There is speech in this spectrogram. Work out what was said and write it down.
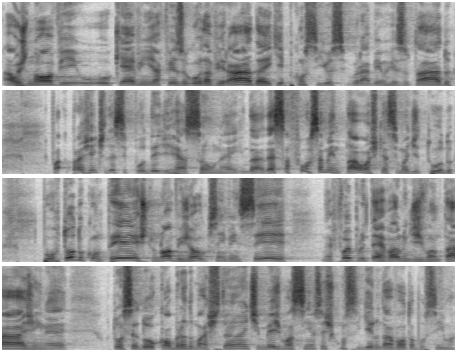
aos nove o Kevin já fez o gol da virada, a equipe conseguiu segurar bem o resultado. Fala para a gente desse poder de reação, né? dessa força mental, acho que acima de tudo, por todo o contexto, nove jogos sem vencer, né? foi para o intervalo em desvantagem, né? Torcedor cobrando bastante, mesmo assim vocês conseguiram dar a volta por cima.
